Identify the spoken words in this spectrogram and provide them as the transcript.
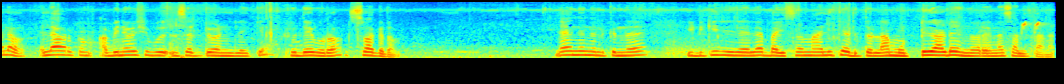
ഹലോ എല്ലാവർക്കും അഭിനവ് ശിബു ഇസറ്റ് വണ്ണിലേക്ക് ഹൃദയപൂർവം സ്വാഗതം. ഞാൻ ഇന്ന് നിൽക്കുന്നത് ഇടുക്കി ജില്ലയിലെ ബൈസമാലിക്ക് അടുത്തുള്ള മുട്ടുകാട് എന്ന് പറയുന്ന സ്ഥലത്താണ്.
